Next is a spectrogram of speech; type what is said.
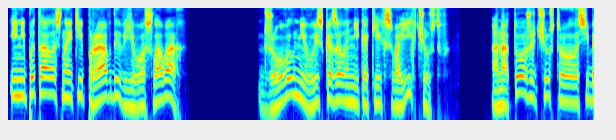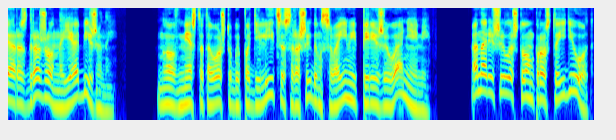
и не пыталась найти правды в его словах. Джувел не высказала никаких своих чувств. Она тоже чувствовала себя раздраженной и обиженной. Но вместо того, чтобы поделиться с Рашидом своими переживаниями, она решила, что он просто идиот,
